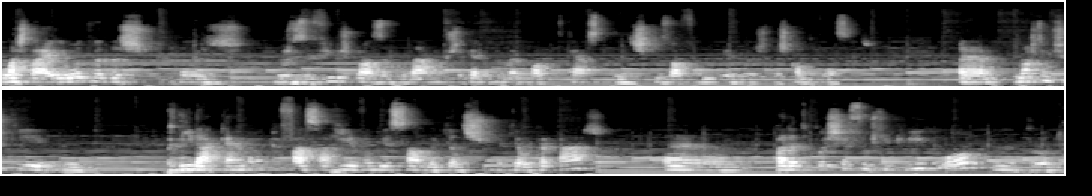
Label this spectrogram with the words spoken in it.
Lá está, é outra das, das, dos desafios que nós abordámos até no primeiro podcast de esquizofrenia das, das competências. Uh, nós temos que pedir à Câmara que faça a reavaliação daqueles, daquele cartaz uh, para depois ser substituído ou por outro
